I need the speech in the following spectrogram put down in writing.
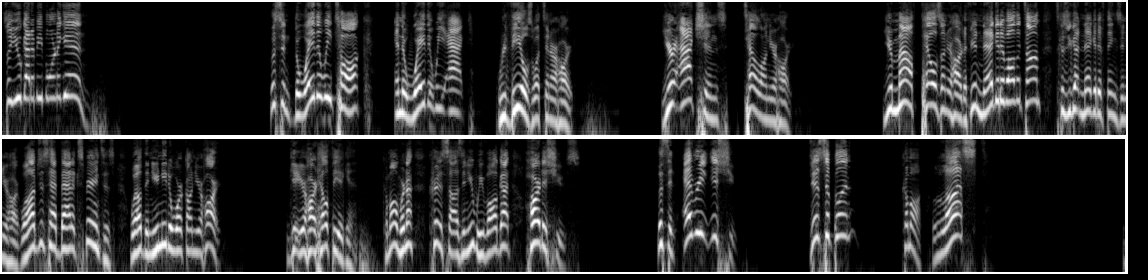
So you got to be born again. Listen, the way that we talk and the way that we act reveals what's in our heart. Your actions tell on your heart. Your mouth tells on your heart. If you're negative all the time, it's because you got negative things in your heart. Well, I've just had bad experiences. Well, then you need to work on your heart. Get your heart healthy again. Come on, we're not criticizing you. We've all got heart issues. Listen, every issue, discipline, come on, lust,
